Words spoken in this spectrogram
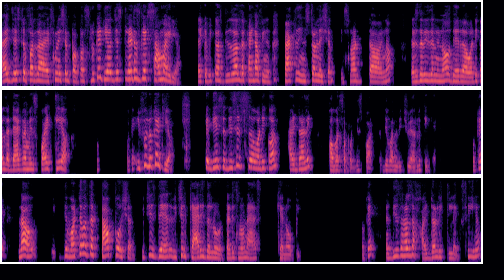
I just for the explanation purpose, look at here. Just let us get some idea. Like because these are all the kind of factory installation. It's not uh, you know that is the reason you know their uh, vertical the diagram is quite clear. Okay, if you look at here, okay, this this is uh, what you call hydraulic power support. This part, the one which we are looking at. Okay, now the whatever the top portion which is there, which will carry the load, that is known as canopy. Okay, and these are all the hydraulic legs. See here,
